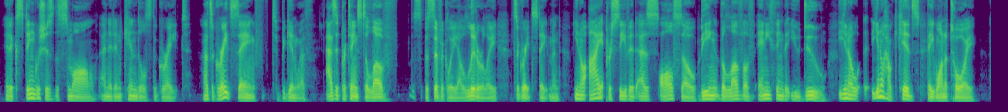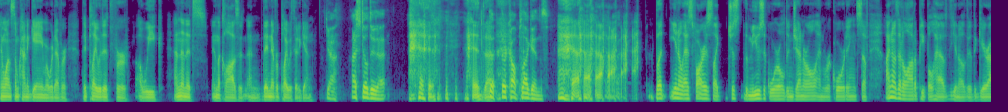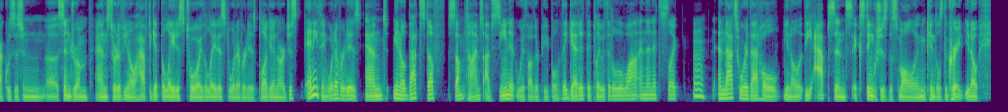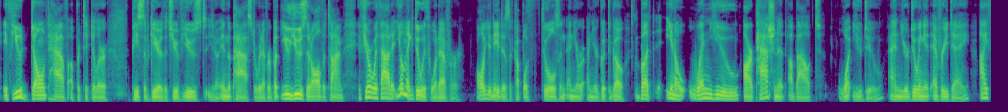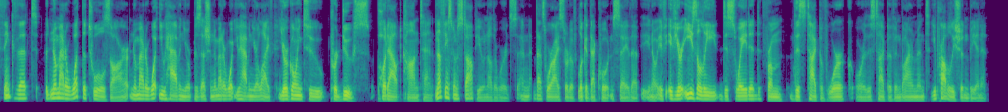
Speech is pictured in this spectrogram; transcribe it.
It extinguishes the small and it enkindles the great. That's a great saying to begin with. As it pertains to love specifically, uh, literally, it's a great statement. You know, I perceive it as also being the love of anything that you do. You know, you know how kids they want a toy, they want some kind of game or whatever. They play with it for a week and then it's in the closet and they never play with it again. Yeah, I still do that. and, uh, they're called plugins. but you know as far as like just the music world in general and recording and stuff i know that a lot of people have you know the, the gear acquisition uh, syndrome and sort of you know have to get the latest toy the latest whatever it is plug-in or just anything whatever it is. And you know that stuff sometimes i've seen it with other people. They get it they play with it a little while and then it's like Mm. And that's where that whole, you know, the absence extinguishes the small and kindles the great. You know, if you don't have a particular piece of gear that you've used, you know, in the past or whatever, but you use it all the time, if you're without it, you'll make do with whatever. All you need is a couple of tools and, and you're and you're good to go. But, you know, when you are passionate about what you do and you're doing it every day, I think that no matter what the tools are, no matter what you have in your possession, no matter what you have in your life, you're going to produce, put out content. Nothing's going to stop you, in other words. And that's where I sort of look at that quote and say that, you know, if, if you're easily dissuaded from this type of work or this type of environment, you probably shouldn't be in it.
